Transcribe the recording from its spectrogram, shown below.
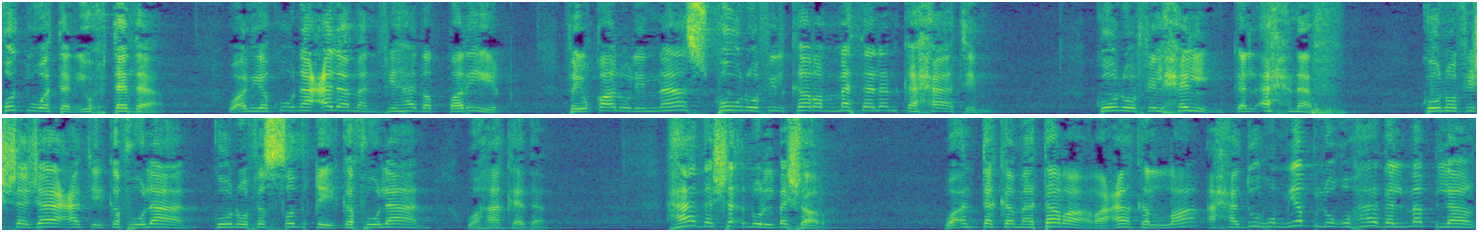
قدوة يحتذى وأن يكون علما في هذا الطريق. فيقال للناس كونوا في الكرم مثلا كحاتم كونوا في الحلم كالأحنف كونوا في الشجاعة كفلان كونوا في الصدق كفلان وهكذا. هذا شأن البشر وأنت كما ترى رعاك الله أحدهم يبلغ هذا المبلغ.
